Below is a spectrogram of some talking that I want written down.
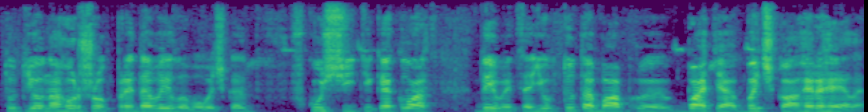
Тут його на горшок придавило, Вовочка в кущі тільки клац, дивиться, юб, тут баб, е, батя бичка, гергеле.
